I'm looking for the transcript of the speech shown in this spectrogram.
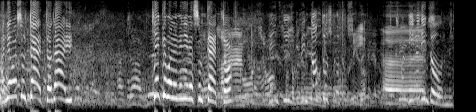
Andiamo sul tetto, dai. Chi è che vuole venire sul tetto? 20 28 ottobre. Sì. Vino eh, dintorni.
